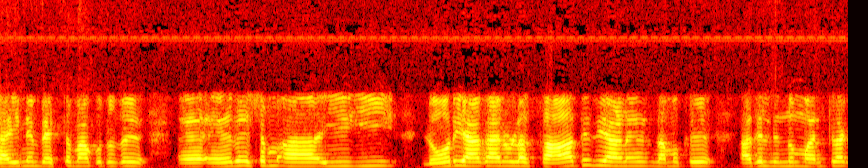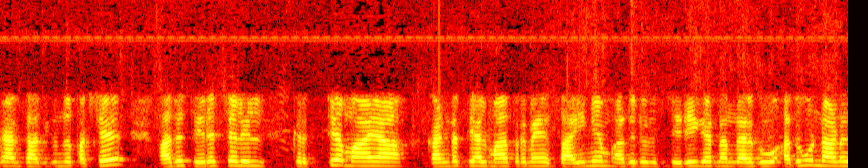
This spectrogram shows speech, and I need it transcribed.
സൈന്യം വ്യക്തമാക്കുന്നത്. ഏകദേശം ഈ ഈ ലോറി ആകാനുള്ള സാധ്യതയാണ് നമുക്ക് അതിൽ നിന്നും മനസ്സിലാക്കാൻ സാധിക്കുന്നത്. പക്ഷേ അത് തിരച്ചിലിൽ കൃത്യമായ കണ്ടെത്തിയാൽ മാത്രമേ സൈന്യം അതിനൊരു സ്ഥിരീകരണം നൽകൂ. അതുകൊണ്ടാണ്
